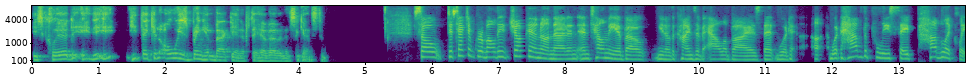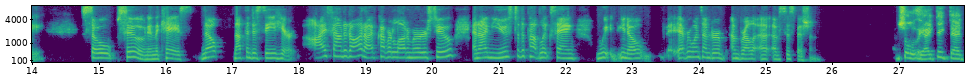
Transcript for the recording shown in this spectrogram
he's cleared. He, he, he, they can always bring him back in if they have evidence against him. So, Detective Grimaldi, jump in on that and, and tell me about you know the kinds of alibis that would uh, would have the police say publicly so soon in the case. Nope, nothing to see here. I found it odd. I've covered a lot of murders too, and I'm used to the public saying we, you know, everyone's under umbrella uh, of suspicion. Absolutely. I think that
